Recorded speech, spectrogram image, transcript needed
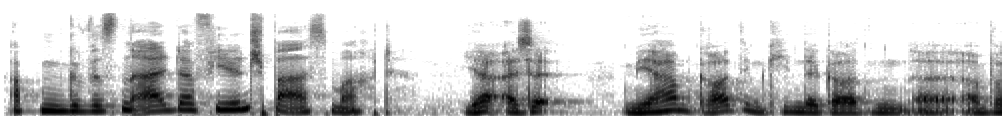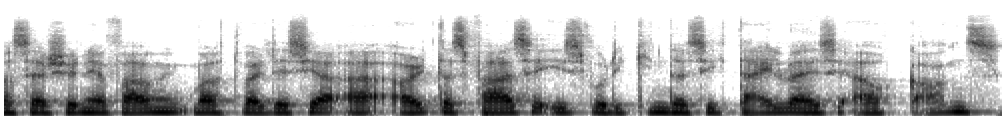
ab einem gewissen Alter vielen Spaß macht. Ja, also wir haben gerade im Kindergarten äh, einfach sehr schöne Erfahrungen gemacht, weil das ja eine Altersphase ist, wo die Kinder sich teilweise auch ganz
